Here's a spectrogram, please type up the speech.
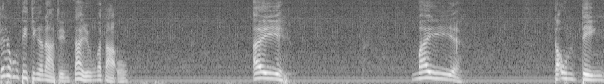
pero kung titingnan natin, tayo, mga tao, ay may kaunting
